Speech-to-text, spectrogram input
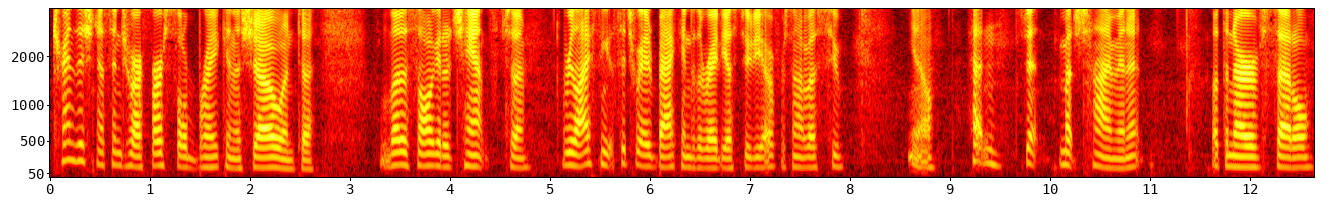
transition us into our first little break in the show and to let us all get a chance to relax and get situated back into the radio studio for some of us who, you know, hadn't spent much time in it, let the nerves settle.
